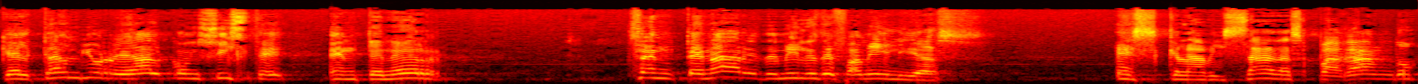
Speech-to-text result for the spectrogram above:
que el cambio real consiste en tener centenares de miles de familias esclavizadas pagando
